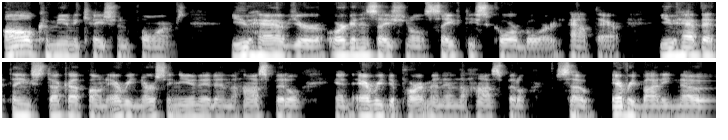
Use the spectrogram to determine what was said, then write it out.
all communication forms, you have your organizational safety scoreboard out there. You have that thing stuck up on every nursing unit in the hospital and every department in the hospital. So everybody knows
